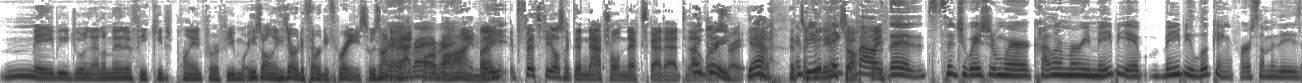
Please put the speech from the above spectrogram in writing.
maybe Julian Edelman if he keeps playing for a few more. He's only he's already 33, so he's not Right, that right, far right. behind. but right? he, fitz feels like the natural next guy to add to that I agree. list right Yeah, that's if a you good think answer. about the situation where Kyler Murray may be, may be looking for some of these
